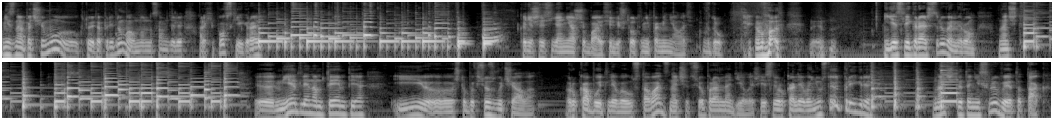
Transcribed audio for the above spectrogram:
Не знаю почему, кто это придумал, но на самом деле Архиповский играет... Конечно, если я не ошибаюсь, или что-то не поменялось вдруг. Вот. Если играешь с рывами, Ром, значит... Э, медленном темпе, и э, чтобы все звучало рука будет левая уставать, значит все правильно делаешь. Если рука левая не устает при игре, значит это не срывы, это так,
